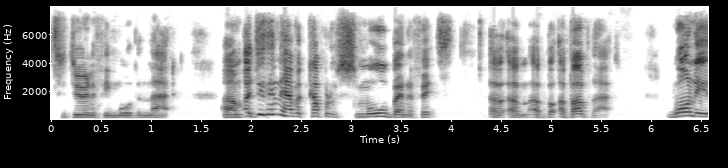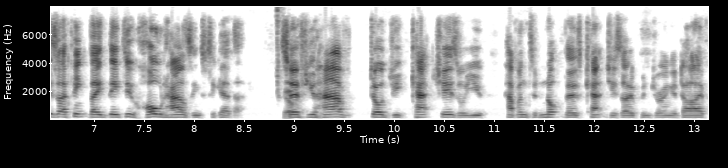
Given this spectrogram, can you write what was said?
to do anything more than that. Um, I do think they have a couple of small benefits uh, um, ab- above that. One is I think they, they do hold housings together. So yep. if you have dodgy catches or you happen to knock those catches open during a dive,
